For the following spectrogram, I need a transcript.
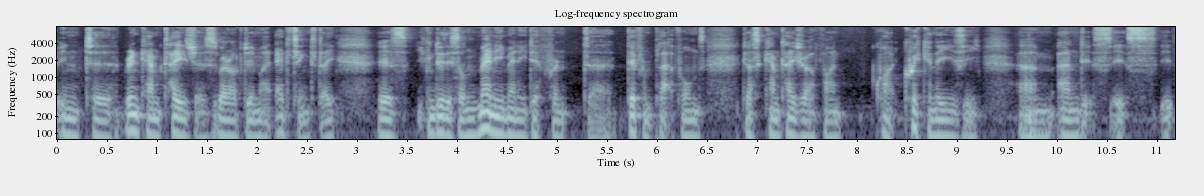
into in Camtasia. This is where I'm doing my editing today. Is you can do this on many, many different uh, different platforms. Just Camtasia, I find quite quick and easy, um, and it's it's it,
